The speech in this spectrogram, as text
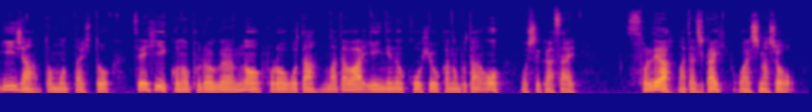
いいじゃんと思った人ぜひこのプログラムのフォローボタンまたはいいねの高評価のボタンを押してくださいそれではまた次回お会いしましょう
